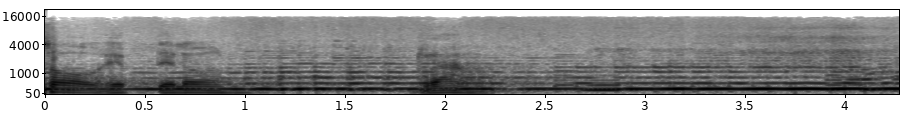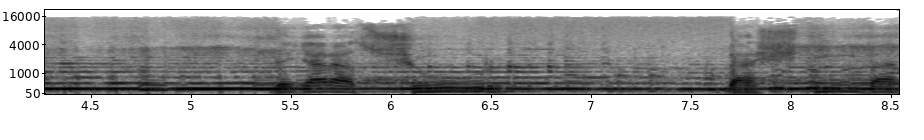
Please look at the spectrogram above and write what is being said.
صاحب دلان رفت. دگر از شور بشتی بر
